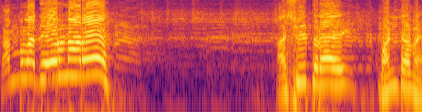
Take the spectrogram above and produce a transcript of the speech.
కంబల దేవున్నారు అశ్విత్ రాయ్ మంటమే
